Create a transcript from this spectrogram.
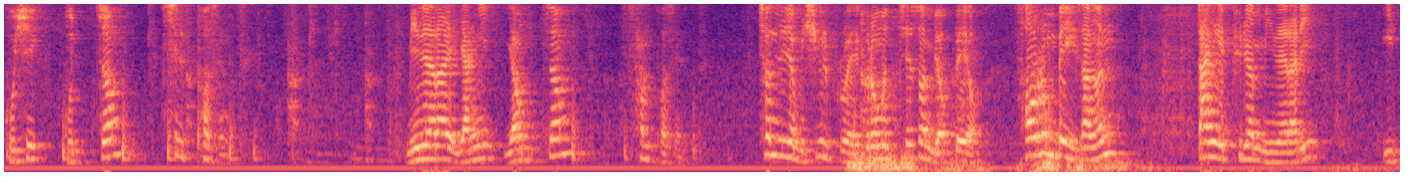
99.7% 미네랄 양이 0.3% 천일염이 11%예요 그러면 최소한 몇 배요? 30배 이상은 땅에 필요한 미네랄이 있,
